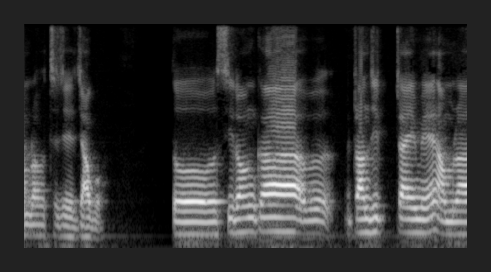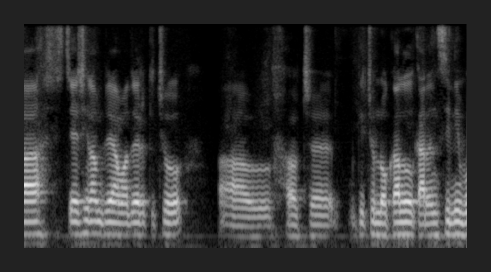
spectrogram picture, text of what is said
আমরা হচ্ছে যে যাব। তো শ্রীলঙ্কা ট্রানজিট টাইমে আমরা চেয়েছিলাম যে আমাদের কিছু হচ্ছে কিছু লোকাল কারেন্সি নিব।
